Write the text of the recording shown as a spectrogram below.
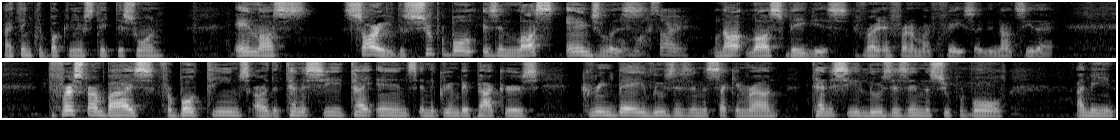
I think the Buccaneers take this one. And Los sorry, the Super Bowl is in Los Angeles, Oh, sorry. Not Las Vegas. Right in front of my face. I did not see that. The first round buys for both teams are the Tennessee Titans and the Green Bay Packers. Green Bay loses in the second round. Tennessee loses in the Super Bowl. I mean,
